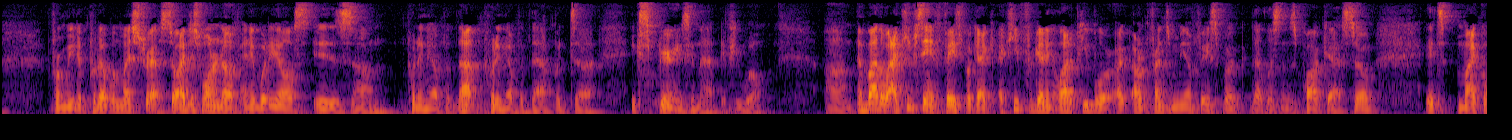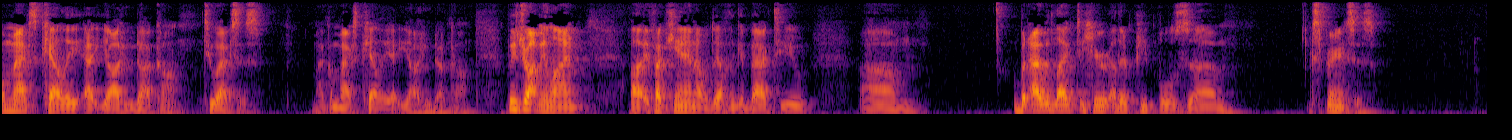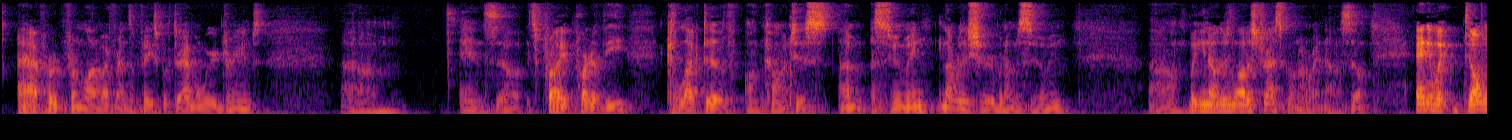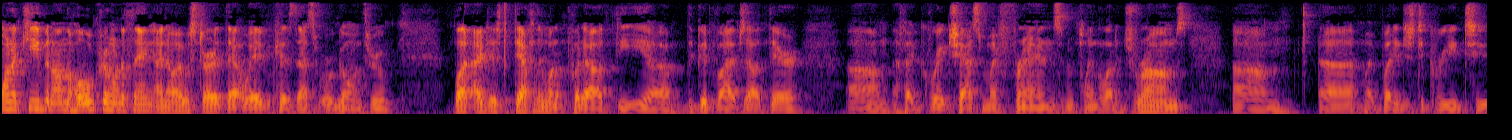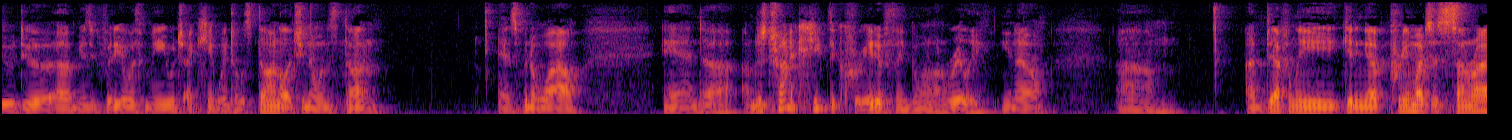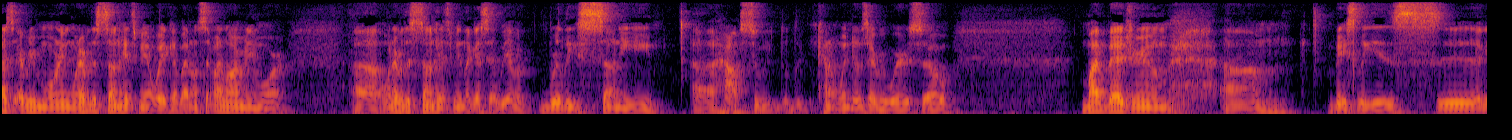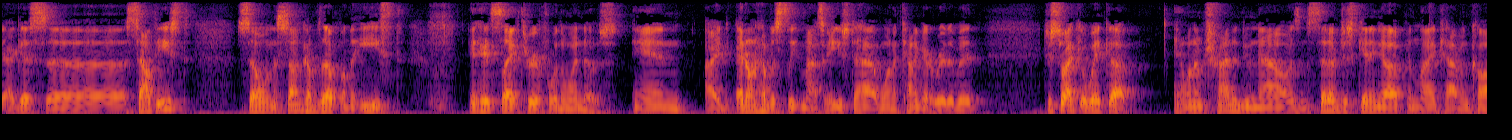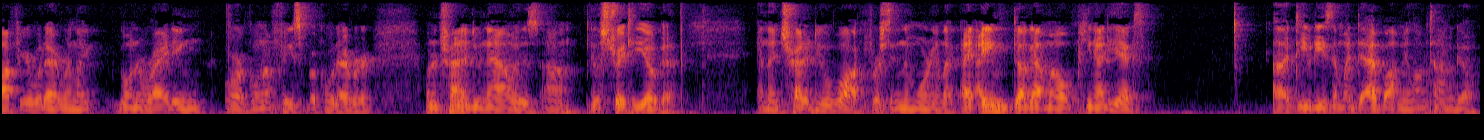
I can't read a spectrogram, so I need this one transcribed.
for me to put up with my stress. So I just want to know if anybody else is um, putting up with, not putting up with that, but uh, experiencing that, if you will. Um, and by the way, I keep saying Facebook. I, I keep forgetting. A lot of people are, aren't friends with me on Facebook that listen to this podcast. So it's Michael Max Kelly at yahoo.com. Two X's. Michael Max Kelly at yahoo.com. Please drop me a line. Uh, if I can, I will definitely get back to you. Um, but I would like to hear other people's um, experiences. I have heard from a lot of my friends on Facebook they're having weird dreams. Um, and so it's probably part of the collective unconscious, I'm assuming. I'm not really sure, but I'm assuming. Um, but you know, there's a lot of stress going on right now. So Anyway, don't want to keep it on the whole Corona thing. I know I was started that way because that's what we're going through, but I just definitely want to put out the uh, the good vibes out there. Um, I've had great chats with my friends. I've been playing a lot of drums. Um, uh, my buddy just agreed to do a, a, music video with me, which I can't wait till it's done. I'll let you know when it's done. And it's been a while, and uh, I'm just trying to keep the creative thing going on. Really, you know, um, I'm definitely getting up pretty much at sunrise every morning. Whenever the sun hits me, I wake up. I don't set my alarm anymore. Uh, whenever the sun hits me, like I said, we have a really sunny uh, house, so we kind of windows everywhere. So my bedroom um, basically is, uh, I guess, uh, southeast. So when the sun comes up on the east, it hits like three or four of the windows. And I, I don't have a sleep mask. I used to have one. I kind of got rid of it just so I could wake up. And what I'm trying to do now is instead of just getting up and like having coffee or whatever and like going to writing or going on Facebook or whatever, what I'm trying to do now is um, go straight to yoga and then try to do a walk first thing in the morning. Like I, I even dug out my old P90X uh, DVDs that my dad bought me a long time ago,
